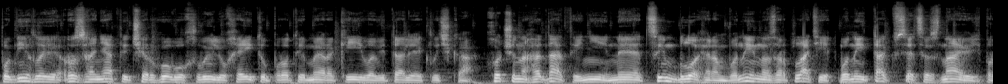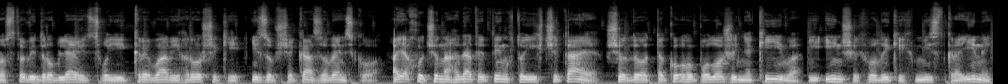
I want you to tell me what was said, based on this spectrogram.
побігли розганяти чергову хвилю хейту проти мера Києва Віталія Кличка. Хочу нагадати, ні, не цим блогерам вони на зарплаті, вони і так все це знають, просто відробляють свої криваві грошики із общака Зеленського. А я хочу нагадати тим, хто їх читає, що до такого положення Києва і інших великих міст країни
